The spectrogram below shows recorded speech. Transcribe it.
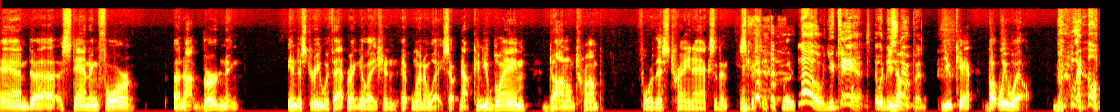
and uh, standing for uh, not burdening industry with that regulation, it went away. So now, can you blame Donald Trump for this train accident specifically? No, you can't. It would be No. stupid. you can't, but we will. well,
